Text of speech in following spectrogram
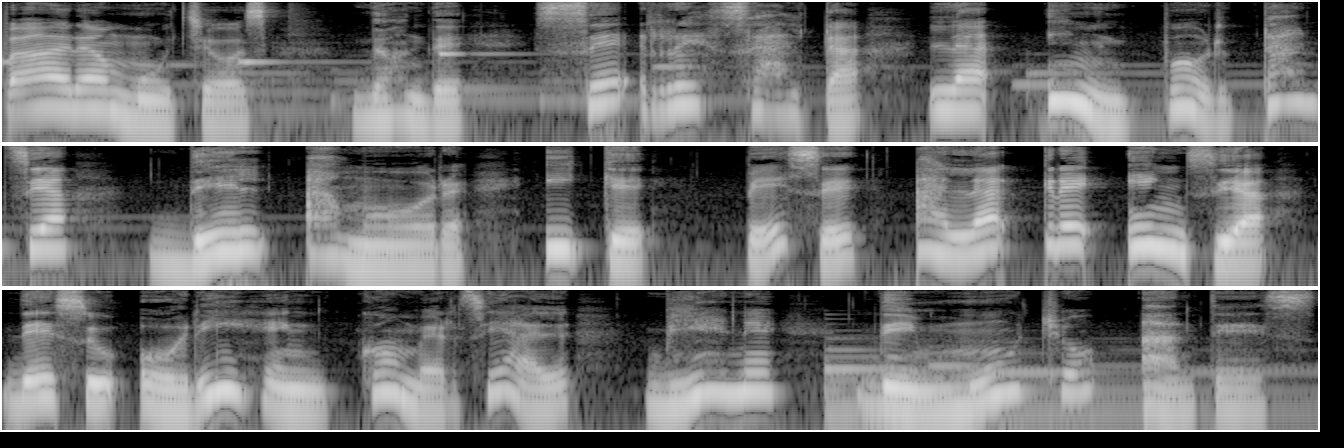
para muchos, donde se resalta la importancia del amor y que pese a la creencia de su origen comercial viene de mucho antes.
